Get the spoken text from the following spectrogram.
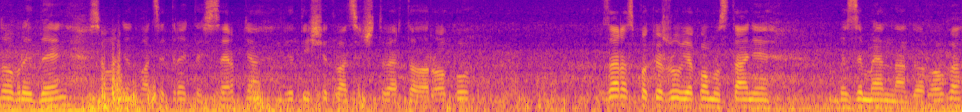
Добрий день. Сьогодні 23 серпня 2024 року. Зараз покажу в якому стані безіменна дорога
